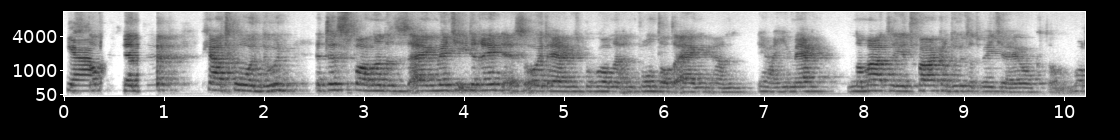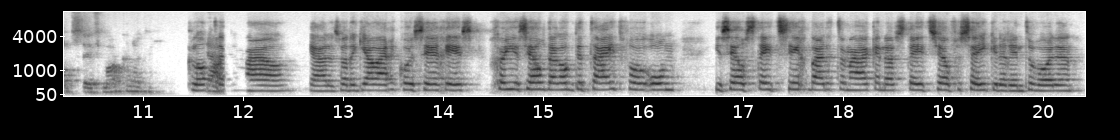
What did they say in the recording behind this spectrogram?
Ja. Dus ga het gewoon doen. Het is spannend, het is eng. Weet je, iedereen is ooit ergens begonnen en vond dat eng. En ja, je merkt, naarmate je het vaker doet, dat weet jij ook, dan wordt het steeds makkelijker. Klopt ja. helemaal. Ja, dus wat ik jou eigenlijk wil zeggen is, gun jezelf daar ook de tijd voor om jezelf steeds zichtbaarder te maken en daar steeds zelfverzekerder in te worden.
